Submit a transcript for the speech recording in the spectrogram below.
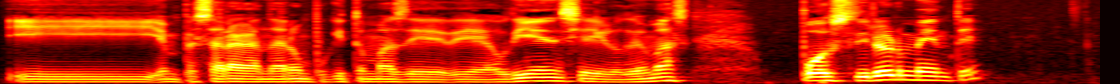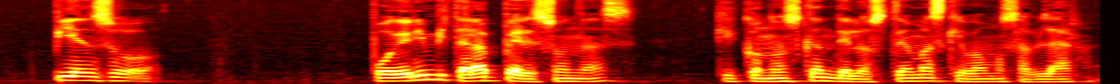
y empezar a ganar un poquito más de, audiencia y lo demás. Posteriormente, pienso poder invitar a personas que conozcan de los temas que vamos a hablar,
